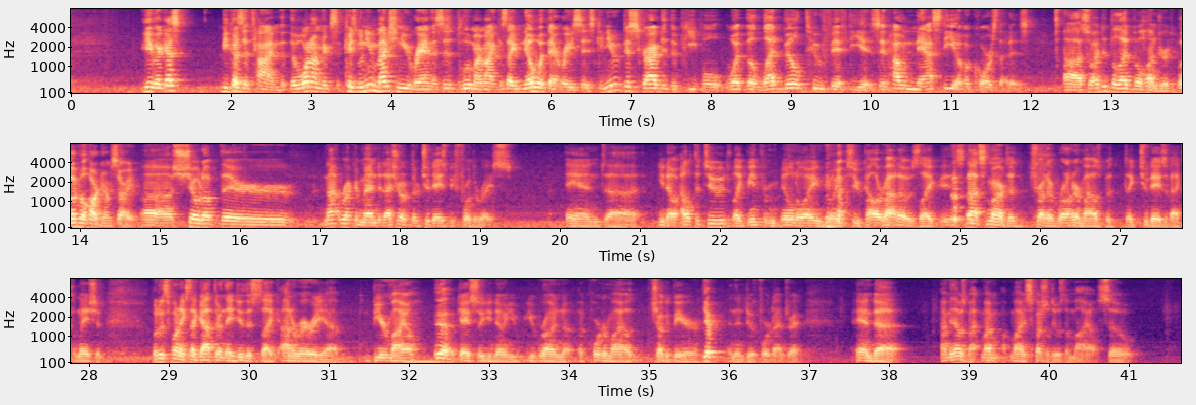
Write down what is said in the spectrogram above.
Gabe, I guess because of time, the, the one I'm because when you mentioned you ran this, this blew my mind because I know what that race is. Can you describe to the people what the Leadville 250 is and how nasty of a course that is? uh, so I did the Leadville hundred. Leadville Hardner, I'm sorry. Uh, showed up there, not recommended. I showed up there two days before the race, and uh, you know altitude, like being from Illinois and going to Colorado, is like it's not smart to try to run 100 miles with like two days of acclimation. But it's funny because I got there and they do this like honorary uh, beer mile. Yeah. Okay, so you know you, you run a quarter mile, chug a beer. Yep. And then do it four times, right? And uh, I mean that was my, my my specialty was the mile. So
